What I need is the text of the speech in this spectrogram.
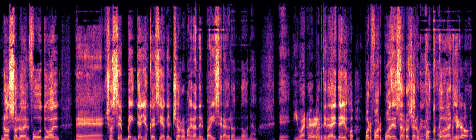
no solo del fútbol. Eh, yo hace 20 años que decía que el chorro más grande del país era Grondona. Eh, y bueno, a partir de ahí te digo, por favor, ¿podés desarrollar un poco, Daniel? Pero,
